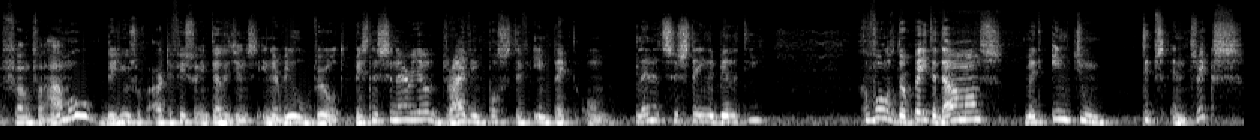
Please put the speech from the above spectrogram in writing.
Frank van Hamel, The Use of Artificial Intelligence in a Real World Business Scenario, Driving Positive Impact on Planet Sustainability. Gevolgd door Peter Daalmans met Intune Tips and Tricks.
